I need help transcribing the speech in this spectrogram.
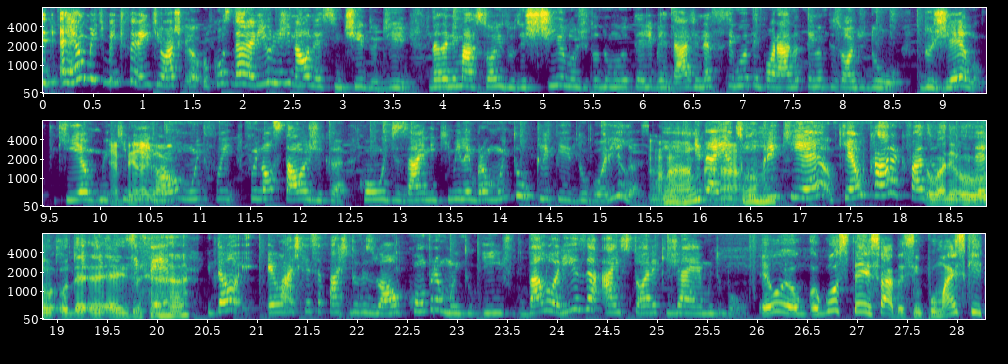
é, é, realmente bem diferente. Eu acho que eu, eu, consideraria original nesse sentido de das animações, dos estilos, de todo mundo ter liberdade. Nessa segunda temporada tem um episódio do, do gelo que eu é que me legal. lembrou muito, fui, fui nostálgica com o design que me lembrou muito o clipe do Gorilas. Uhum, e daí uhum, eu descobri que é que é o cara que faz o, o, dele, o, que, que, que, é, Então, eu acho que essa parte do visual compra muito e valoriza a história que já é muito boa. Eu, eu, eu gostei, sabe? Assim, por mais que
